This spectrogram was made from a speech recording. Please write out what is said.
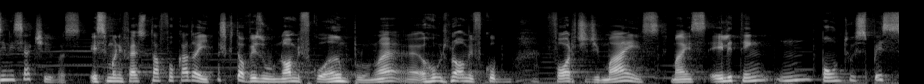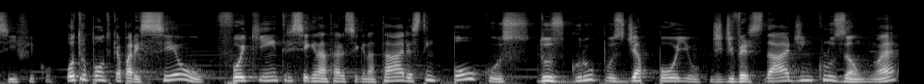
iniciativas. Esse manifesto está focado colocado aí. Acho que talvez o nome ficou amplo, não é o nome ficou forte demais, mas ele tem um ponto específico. Outro ponto que apareceu foi que entre signatários e signatárias tem poucos dos grupos de apoio de diversidade e inclusão, não é?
